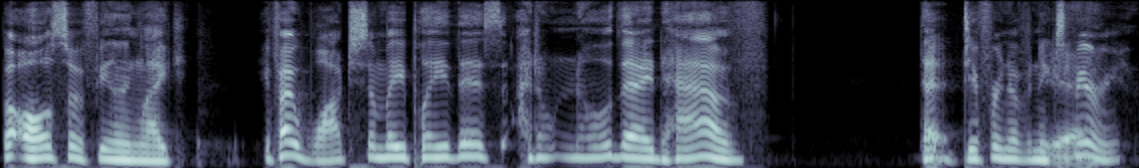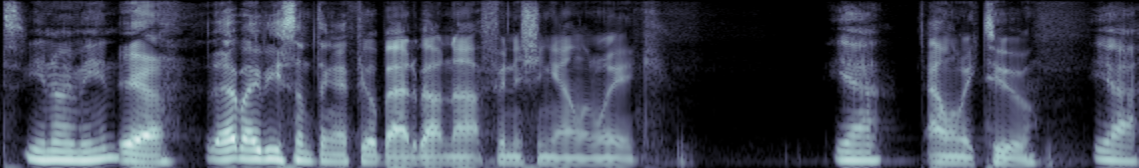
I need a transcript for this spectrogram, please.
But also feeling like if I watch somebody play this, I don't know that I'd have that Uh, different of an yeah. experience. You know what I mean? Yeah. That might be something I feel bad about not finishing Alan Wake. Yeah. Alan Wake 2. Yeah.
